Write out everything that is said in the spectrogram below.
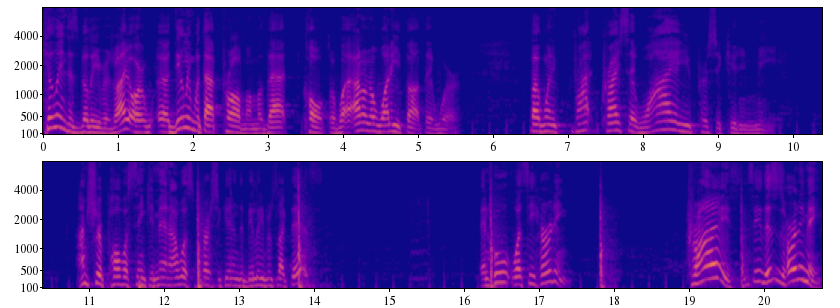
killing these believers, right? Or uh, dealing with that problem of that cult, or what, I don't know what he thought they were. But when Christ said, Why are you persecuting me? I'm sure Paul was thinking, man, I was persecuting the believers like this. And who was he hurting? Christ. You see, this is hurting me.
